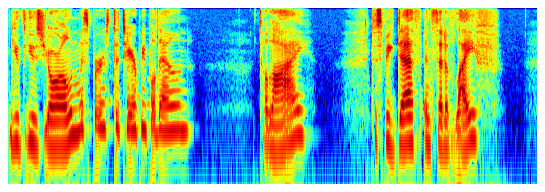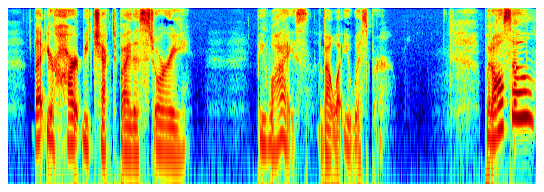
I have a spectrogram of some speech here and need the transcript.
you've used your own whispers to tear people down, to lie, to speak death instead of life, let your heart be checked by this story. Be wise about what you whisper. But also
